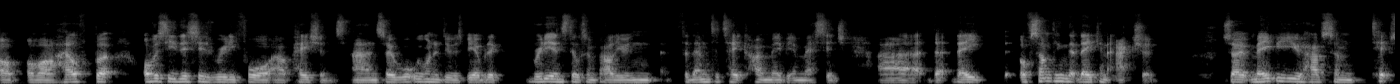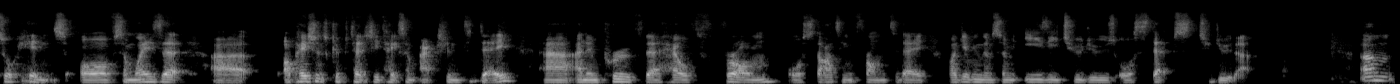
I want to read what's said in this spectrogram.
of, of our health, but obviously this is really for our patients, and so what we want to do is be able to really instill some value in for them to take home maybe a message uh, that they of something that they can action so maybe you have some tips or hints of some ways that uh, our patients could potentially take some action today uh, and improve their health from or starting from today by giving them some easy to dos or steps to do that. Um,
